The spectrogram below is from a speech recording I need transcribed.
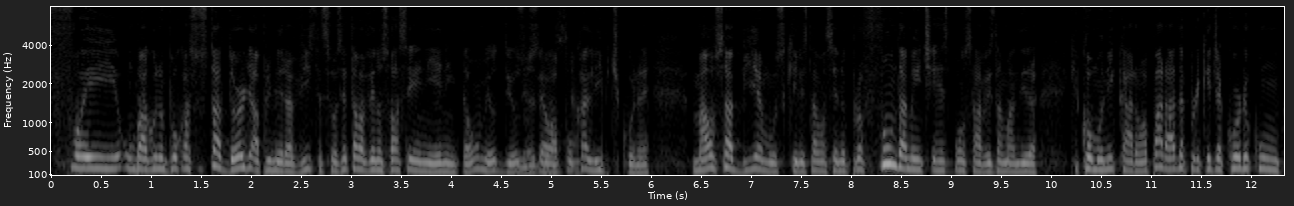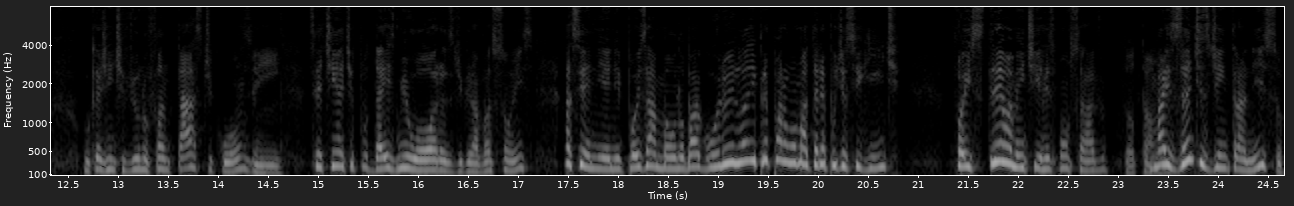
Foi um bagulho um pouco assustador à primeira vista. Se você estava vendo só a CNN, então, meu Deus Meu do céu, Deus do céu. apocalíptico, né? Mal sabíamos que eles estavam sendo profundamente irresponsáveis na maneira que comunicaram a parada, porque de acordo com o que a gente viu no Fantástico ontem, Sim. você tinha tipo 10 mil horas de gravações, a CNN pôs a mão no bagulho e, e preparou uma matéria pro dia seguinte. Foi extremamente irresponsável. Totalmente. Mas antes de entrar nisso,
